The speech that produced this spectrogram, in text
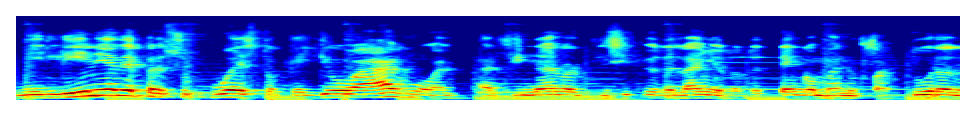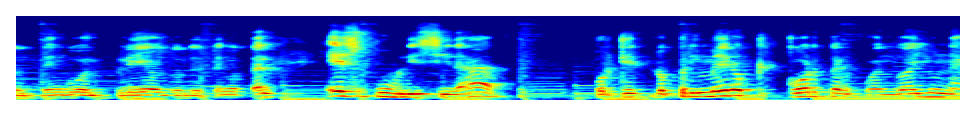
mi línea de presupuesto que yo hago al, al, final o al principio del año, donde tengo manufactura, donde tengo empleos, donde tengo tal, es publicidad. Porque lo primero que cortan cuando hay una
